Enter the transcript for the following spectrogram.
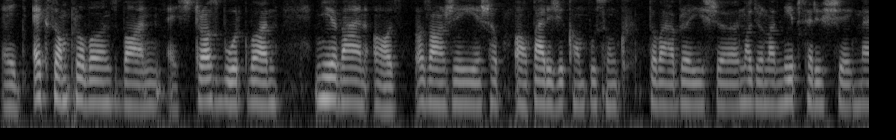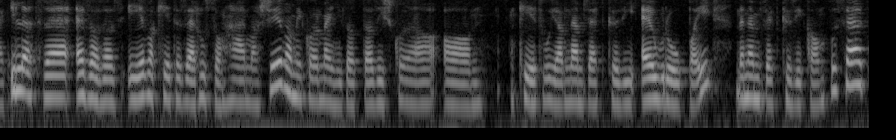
egy Aix-en-Provence-ban, egy Strasbourgban, Nyilván az, az Angers és a, a Párizsi kampuszunk továbbra is nagyon nagy népszerűségnek. Illetve ez az az év, a 2023-as év, amikor megnyitotta az iskola a két újabb nemzetközi, európai, de nemzetközi kampuszát,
